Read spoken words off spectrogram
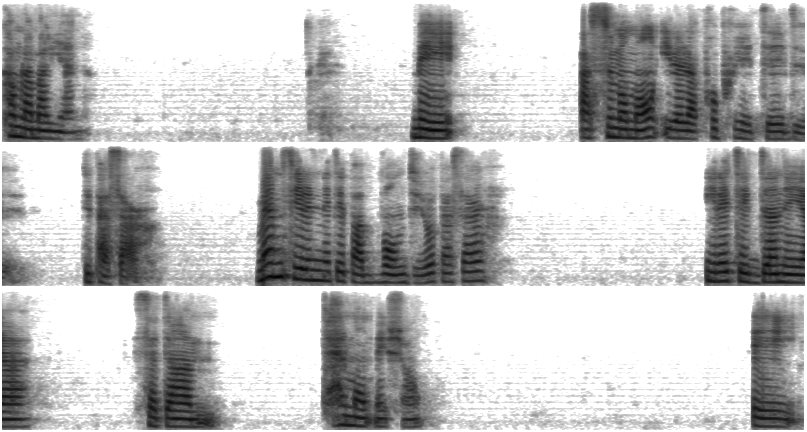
comme la malienne. Mais à ce moment, il est la propriété du passeur. Même s'il n'était pas vendu au passeur, il était donné à cet homme tellement méchant. Et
